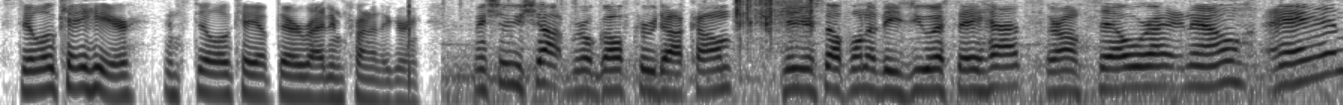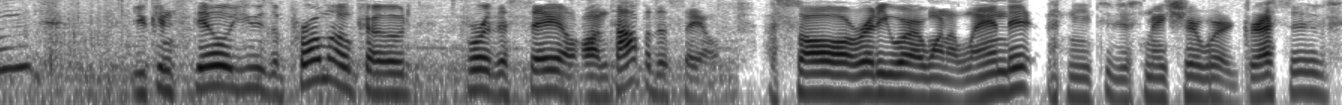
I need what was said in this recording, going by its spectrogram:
Still okay here and still okay up there right in front of the green. Make sure you shop realgolfcrew.com. Get yourself one of these USA hats. They're on sale right now. And you can still use a promo code for the sale on top of the sale. I saw already where I want to land it. I need to just make sure we're aggressive.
